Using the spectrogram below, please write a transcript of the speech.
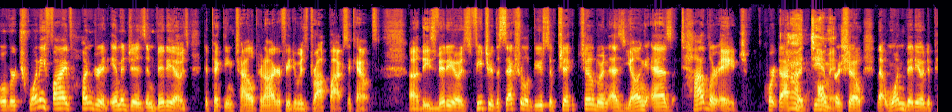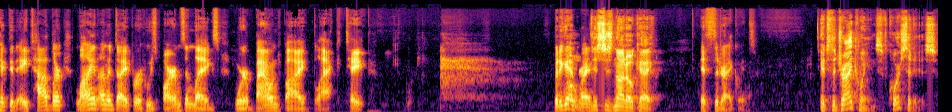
over 2,500 images and videos depicting child pornography to his Dropbox accounts. Uh, these videos featured the sexual abuse of ch- children as young as toddler age. Court documents also it. show that one video depicted a toddler lying on a diaper whose arms and legs were bound by black tape. But again, oh, Brian, this is not okay. It's the drag queens. It's the drag queens. Of course it is.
